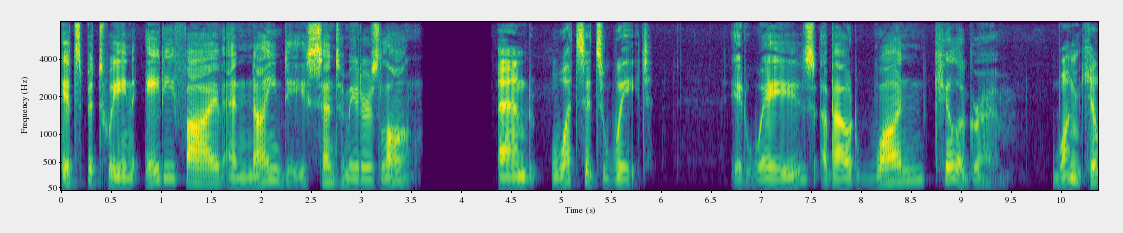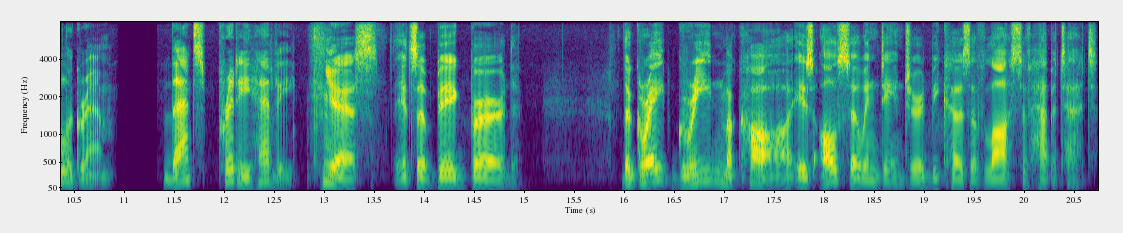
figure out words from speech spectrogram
It's between 85 and 90 centimeters long. And what's its weight? It weighs about one kilogram. One kilogram. That's pretty heavy. Yes, it's a big bird. The great green macaw is also endangered because of loss of habitat.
